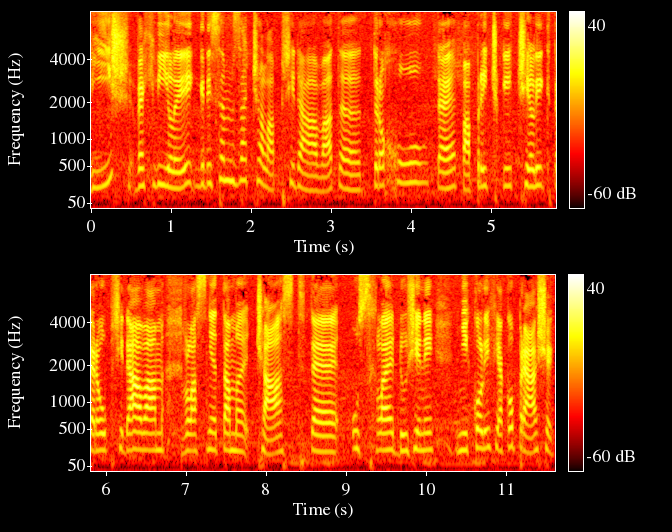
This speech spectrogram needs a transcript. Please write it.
výš ve chvíli, kdy jsem začala přidávat eh, trochu té papričky, čili, kterou přidávám vlastně tam část té uschlé dužiny, nikoliv jako prášek.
